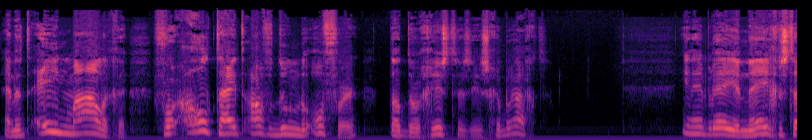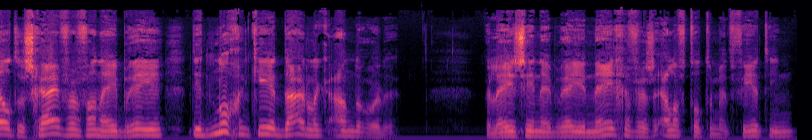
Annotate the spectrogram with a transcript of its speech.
En het eenmalige, voor altijd afdoende offer dat door Christus is gebracht. In Hebreeën 9 stelt de schrijver van Hebreeën dit nog een keer duidelijk aan de orde. We lezen in Hebreeën 9, vers 11 tot en met 14.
